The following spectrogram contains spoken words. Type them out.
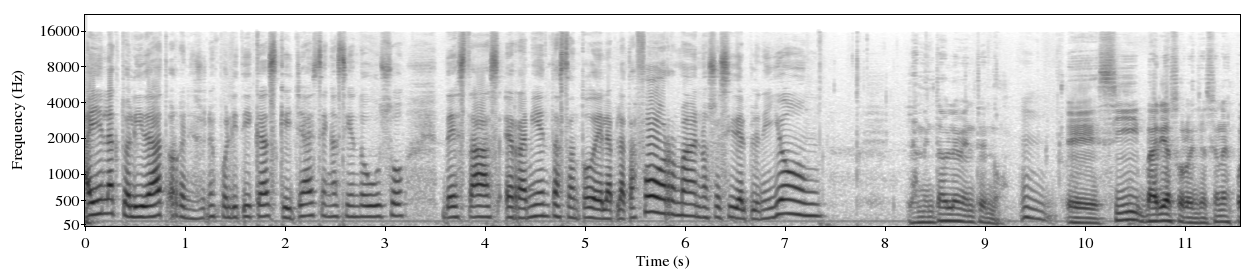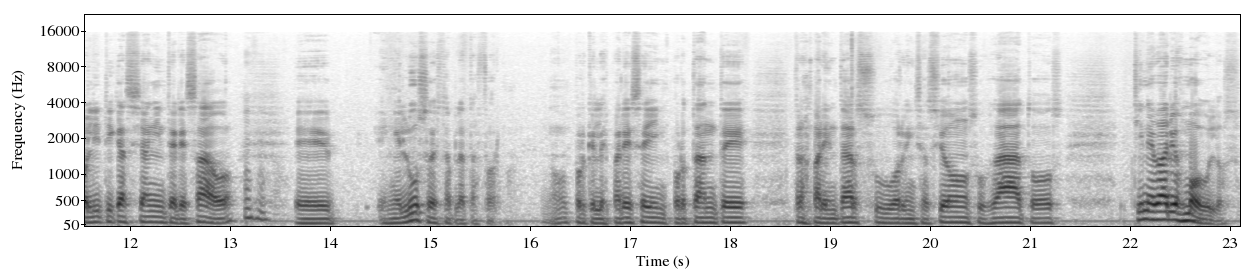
Hay en la actualidad organizaciones políticas que ya estén haciendo uso de estas herramientas, tanto de la plataforma, no sé si del planillón. Lamentablemente no. Mm. Eh, sí, varias organizaciones políticas se han interesado eh, en el uso de esta plataforma, porque les parece importante transparentar su organización, sus datos. Tiene varios módulos.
